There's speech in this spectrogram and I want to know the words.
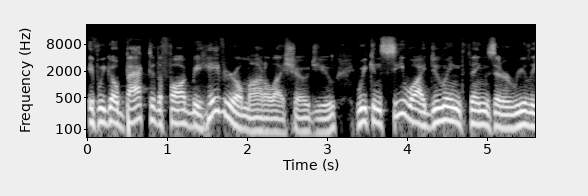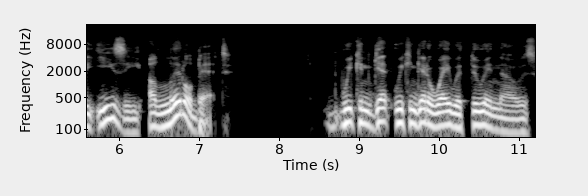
if we go back to the Fogg behavioral model I showed you, we can see why doing things that are really easy a little bit we can get we can get away with doing those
